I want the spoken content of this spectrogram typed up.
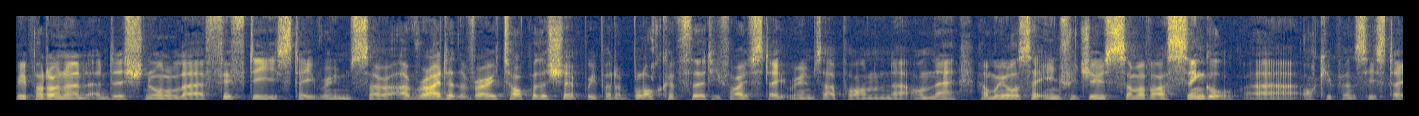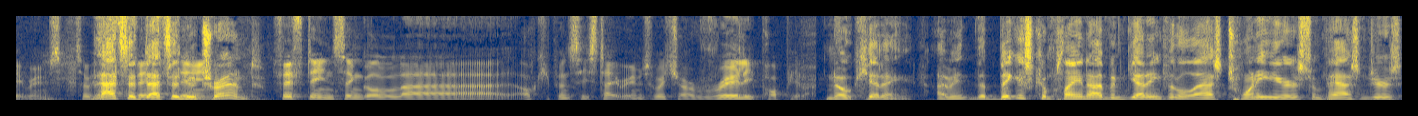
We put on an additional uh, 50 staterooms. So up right at the very top of the ship, we put a block of 35 staterooms up on uh, on there, and we also introduced some of our single uh, occupancy staterooms. So That's a- that's a new trend. 15 single uh, occupancy staterooms, which are really popular. No kidding. I mean, the biggest complaint I've been getting for the last 20 years from passengers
